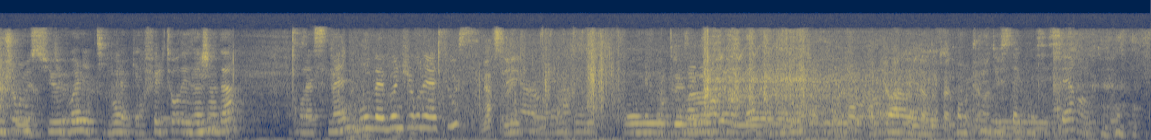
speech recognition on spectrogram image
Bonjour monsieur. Tu vois les petites plaquettes. On fait le tour des agendas pour la semaine. Bon, ben, bonne journée à tous. Merci. On prend plus de sacs nécessaires.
